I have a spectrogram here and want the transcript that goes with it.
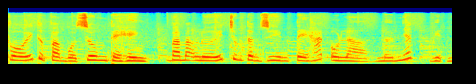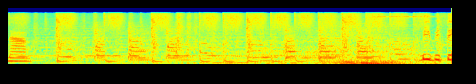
Phối thực phẩm bổ sung thể hình và mạng lưới trung tâm gym THOL lớn nhất Việt Nam. BBT,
